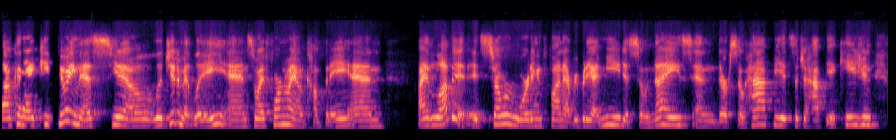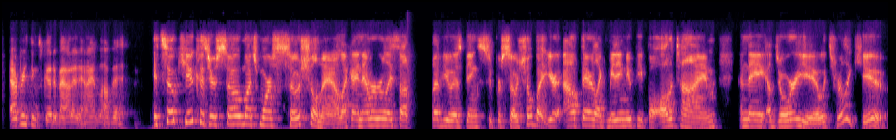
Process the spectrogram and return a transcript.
how can I keep doing this, you know, legitimately? And so I formed my own company and I love it. It's so rewarding and fun. Everybody I meet is so nice and they're so happy. It's such a happy occasion. Everything's good about it and I love it. It's so cute because you're so much more social now. Like I never really thought of you as being super social, but you're out there like meeting new people all the time and they adore you. It's really cute.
